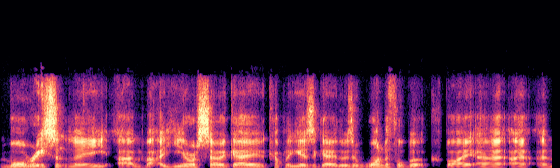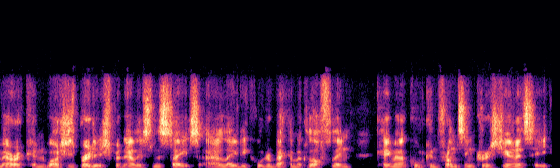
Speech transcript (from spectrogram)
more recently, um, about a year or so ago, a couple of years ago, there was a wonderful book by uh, an American, well, she's British, but now lives in the States, a lady called Rebecca McLaughlin, came out called Confronting Christianity,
